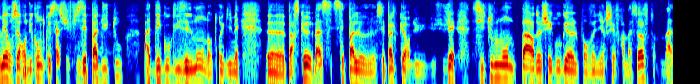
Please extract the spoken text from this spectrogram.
Mais on s'est rendu compte que ça suffisait pas du tout à dégoogliser le monde entre guillemets, euh, parce que bah, c'est pas le c'est pas le cœur du, du, sujet. Si tout le monde part de chez Google pour venir chez Framasoft, bah,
